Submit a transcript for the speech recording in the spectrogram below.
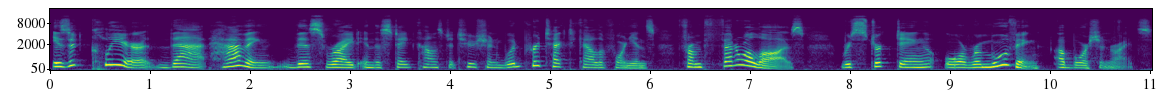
is it clear that having this right in the state constitution would protect Californians from federal laws restricting or removing abortion rights?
